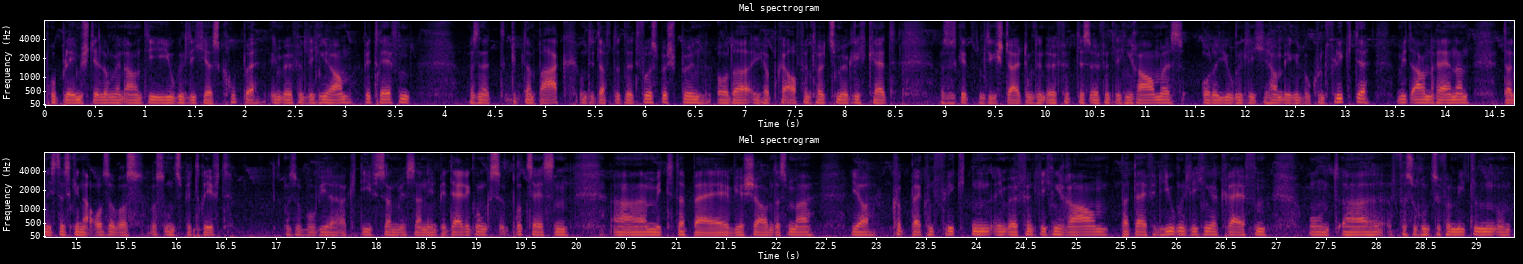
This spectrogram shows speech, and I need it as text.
Problemstellungen an, die Jugendliche als Gruppe im öffentlichen Raum betreffen weiß nicht, gibt einen Park und ich darf dort nicht Fußball spielen oder ich habe keine Aufenthaltsmöglichkeit. Also es geht um die Gestaltung des öffentlichen Raumes oder Jugendliche haben irgendwo Konflikte mit Anrainern, dann ist das genauso was, was uns betrifft. Also wo wir aktiv sind, wir sind in Beteiligungsprozessen äh, mit dabei. Wir schauen, dass wir ja, bei Konflikten im öffentlichen Raum Partei für die Jugendlichen ergreifen und äh, versuchen zu vermitteln und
